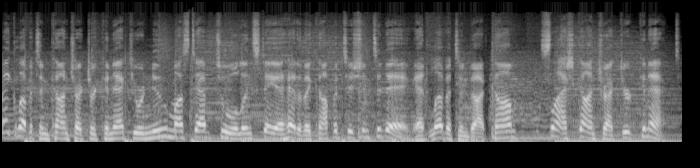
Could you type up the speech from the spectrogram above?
Make Leviton Contractor Connect your new must-have tool and stay ahead of the competition today at leviton.com slash contractor connect.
